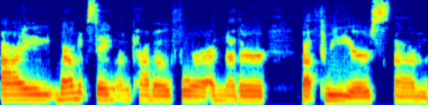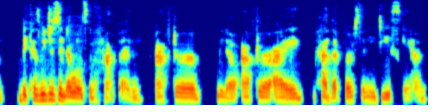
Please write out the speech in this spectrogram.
I wound up staying on Cabo for another about three years um, because we just didn't know what was going to happen after you know after I had that first NED scan.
